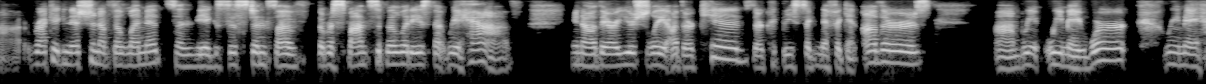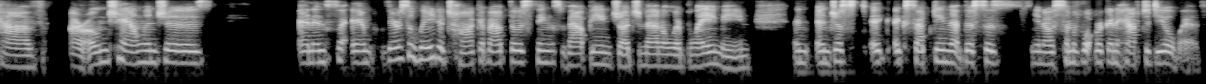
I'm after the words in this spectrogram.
Uh, recognition of the limits and the existence of the responsibilities that we have. You know, there are usually other kids, there could be significant others. Um, we, we may work, we may have our own challenges. And, in, and there's a way to talk about those things without being judgmental or blaming and, and just accepting that this is, you know, some of what we're going to have to deal with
